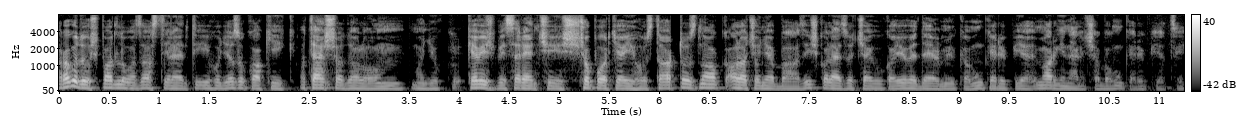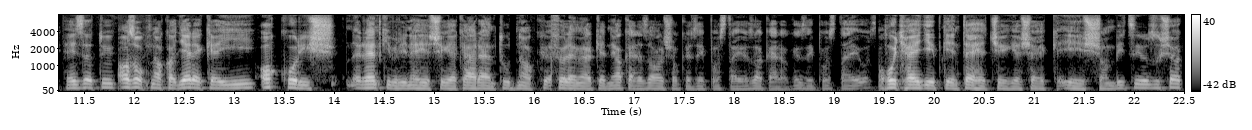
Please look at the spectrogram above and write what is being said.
A ragadós padló az azt jelenti, hogy azok, akik a társadalom mondjuk kevésbé szerencsés csoportjaihoz tartoznak, alacsonyabb az iskolázottságuk, a jövedelmük, a munkerőpiac, marginálisabb a munkerőpiaci helyzetük, azoknak a gyerekei akkor is rendkívüli nehézségek árán tudnak fölemelkedni, akár az alsó középosztályhoz, akár a középosztályhoz, hogyha egyébként tehetségesek és ambiciózusak.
